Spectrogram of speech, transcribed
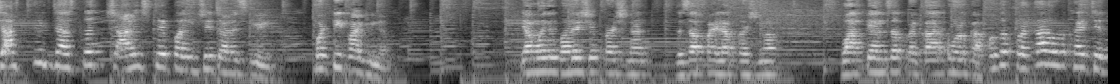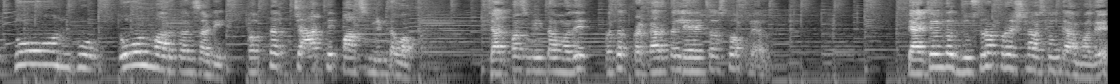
जास्तीत जास्त चाळीस ते पंचेचाळीस मिनिट फोर्टी फाय मिनिट यामध्ये बरेचसे प्रश्न आहेत. जसा पहिला प्रश्न वाक्यांचा प्रकार ओळखा. फक्त प्रकार ओळखायचे दोन गुण दोन मार्कांसाठी फक्त चार ते पाच मिनिटं वापर. चार पाच मिनिटांमध्ये फक्त प्रकार तर लिहायचा असतो आपल्याला. त्याच्यानंतर दुसरा प्रश्न असतो त्यामध्ये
